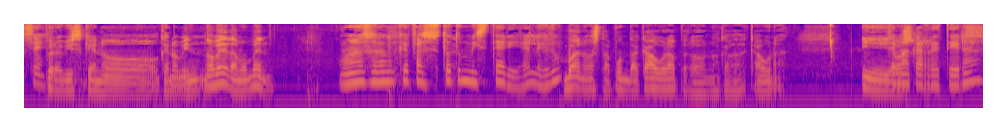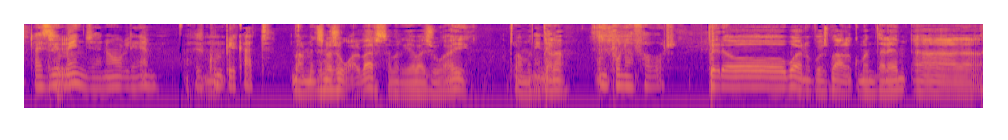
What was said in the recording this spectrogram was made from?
Sí. però he vist que no, que no, vin, no ve de moment Bueno, no sabem què passa, és tot un misteri, eh, l'Edu? bueno, està a punt de caure però no acaba de caure i Tema llavors, carretera, és Sí. diumenge, no oblidem. És Mm. complicat. almenys no juga al Barça perquè ja va jugar ahir mantenir Un punt a favor. Però, bueno, doncs va, el comentarem. Uh,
